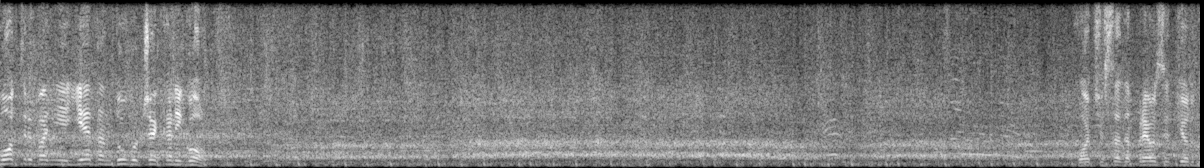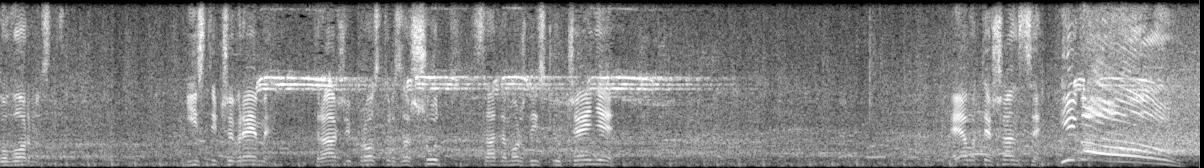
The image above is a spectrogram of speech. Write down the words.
potreban je jedan dugo čekani gol. Ko će sada preuzeti odgovornost? Ističe vreme, traži prostor za šut, sada možda isključenje. Evo te šanse. I gol!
